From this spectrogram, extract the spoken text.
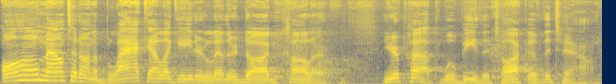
all mounted on a black alligator leather dog collar. Your pup will be the talk of the town.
